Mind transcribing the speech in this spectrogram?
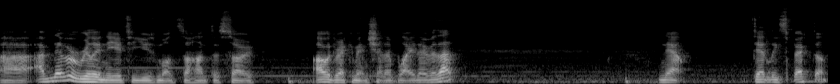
Uh, I've never really needed to use Monster Hunter, so I would recommend Shadow Blade over that. Now, Deadly Spectre.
